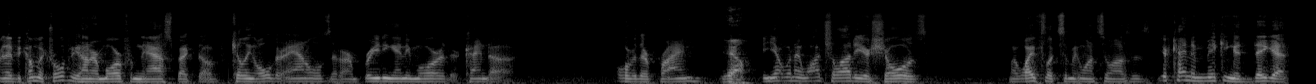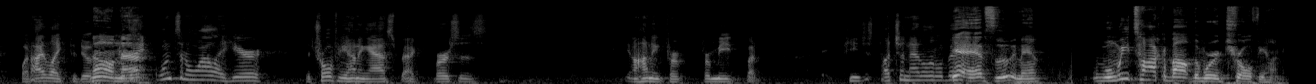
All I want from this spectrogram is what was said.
and I become a trophy hunter more from the aspect of killing older animals that aren't breeding anymore. They're kind of over their prime. Yeah. And yet, when I watch a lot of your shows, my wife looks at me once in a while and says, "You're kind of making a dig at what I like to do." No, I'm not. I, once in a while, I hear the trophy hunting aspect versus, you know, hunting for for meat. But can you just touch on that a little bit? Yeah, absolutely, man. When we talk about the word trophy hunting,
